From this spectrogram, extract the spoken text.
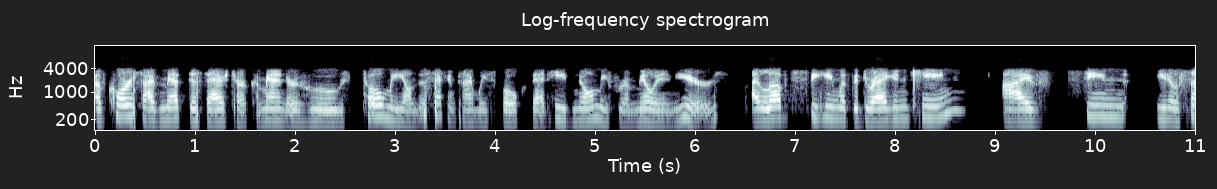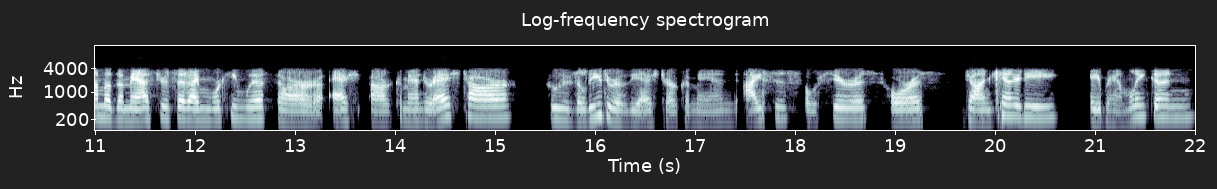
Of course, I've met this Ashtar commander who told me on the second time we spoke that he'd known me for a million years. I loved speaking with the Dragon King. I've seen, you know, some of the masters that I'm working with are Ash, are Commander Ashtar, who is the leader of the Ashtar Command, Isis, Osiris, Horus, John Kennedy, Abraham Lincoln,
